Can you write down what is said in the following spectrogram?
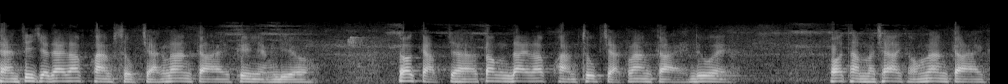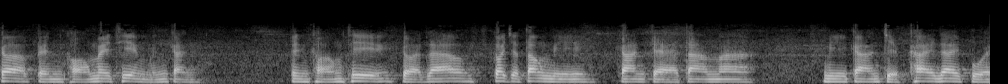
แทนที่จะได้รับความสุขจากร่างกายเพียงอย่างเดียว ก็กลับจะต้องได้รับความทุกข์จากร่างกายด้วย เพราะธรรมชาติของร่างกายก็เป็นของไม่เที่ยงเหมือนกัน เป็นของที่เกิดแล้วก็จะต้องมีการแก่ตามมา มีการเจ็บไข้ได้ป่วย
